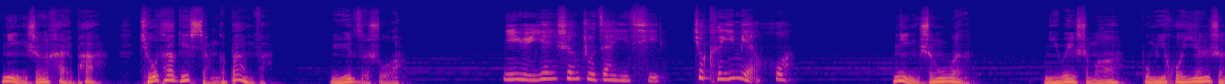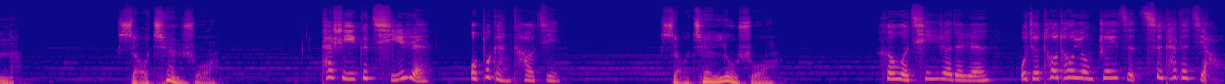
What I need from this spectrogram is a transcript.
宁生害怕，求他给想个办法。女子说：“你与燕生住在一起，就可以免祸。”宁生问：“你为什么不迷惑燕生呢？”小倩说：“他是一个奇人，我不敢靠近。”小倩又说：“和我亲热的人，我就偷偷用锥子刺他的脚，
